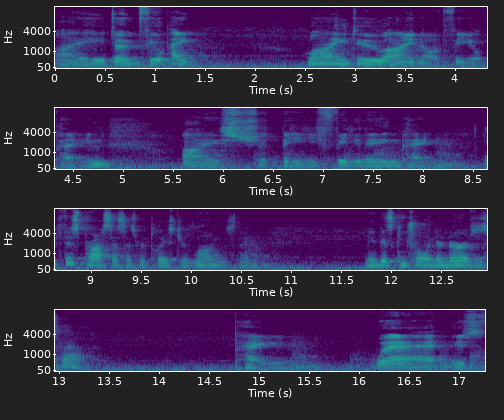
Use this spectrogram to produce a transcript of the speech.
I don't feel pain. Why do I not feel pain? I should be feeling pain. If this process has replaced your lungs, then maybe it's controlling your nerves as well. Pain. Where is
